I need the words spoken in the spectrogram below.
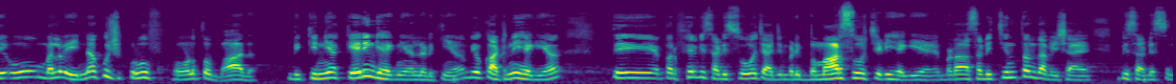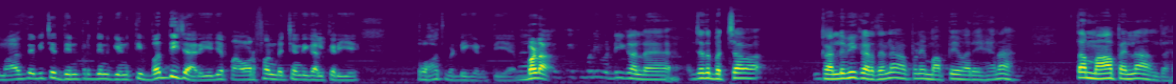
ਤੇ ਉਹ ਮਤਲਬ ਇੰਨਾ ਕੁਝ ਪ੍ਰੂਫ ਹੋਣ ਤੋਂ ਬਾਅਦ ਵੀ ਕਿੰਨੀਆਂ ਕੇਅਰਿੰਗ ਹੈਗੀਆਂ ਲੜਕੀਆਂ ਵੀ ਉਹ ਘੱਟ ਨਹੀਂ ਹੈਗੀਆਂ। ਤੇ ਪਰ ਫਿਰ ਵੀ ਸਾਡੀ ਸੋਚ ਅੱਜ ਬੜੀ ਬਿਮਾਰ ਸੋਚ ਜਿਹੜੀ ਹੈਗੀ ਹੈ ਬੜਾ ਸਾਡੀ ਚਿੰਤਨ ਦਾ ਵਿਸ਼ਾ ਹੈ ਵੀ ਸਾਡੇ ਸਮਾਜ ਦੇ ਵਿੱਚ ਦਿਨ ਪਰ ਦਿਨ ਗਿਣਤੀ ਵੱਧਦੀ ਜਾ ਰਹੀ ਹੈ। ਜੇ ਆਪਾਂ ਔਰਫਨ ਬੱਚਿਆਂ ਦੀ ਗੱਲ ਕਰੀਏ ਬਹੁਤ ਵੱਡੀ ਗਿਣਤੀ ਹੈ ਬੜਾ। ਇੱਕ ਬੜੀ ਵੱਡੀ ਗੱਲ ਹੈ ਜਦ ਬੱਚਾ ਗੱਲ ਵੀ ਕਰਦਾ ਨਾ ਆਪਣੇ ਮਾਪੇ ਬਾਰੇ ਹੈ ਨਾ ਤਾਂ ਮਾਂ ਪਹਿਲਾਂ ਆਂਦਾ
